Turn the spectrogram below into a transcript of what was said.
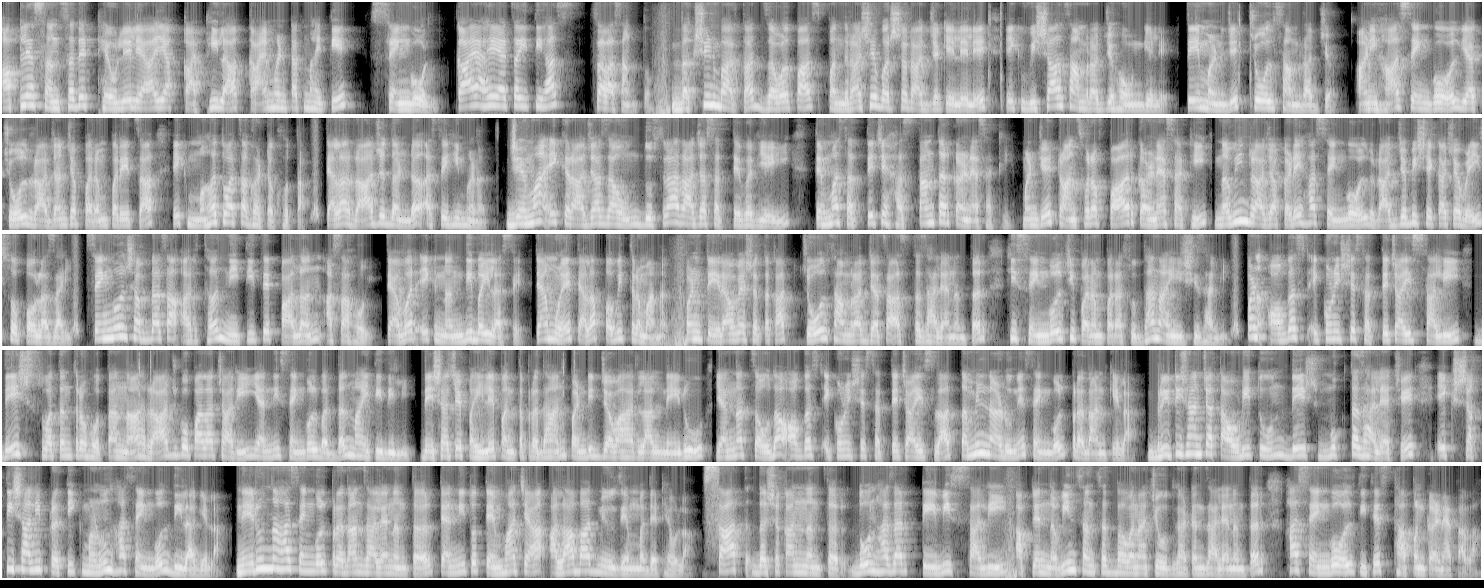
आपल्या संसदेत ठेवलेल्या या काठीला काय म्हणतात माहितीये? सेंगोल. काय आहे याचा इतिहास? चला सांगतो. दक्षिण भारतात जवळपास पंधराशे वर्ष राज्य केलेले एक विशाल साम्राज्य होऊन गेले. ते म्हणजे चोल साम्राज्य. आणि हा सेंगोल या चोल राजांच्या परंपरेचा एक महत्त्वाचा घटक होता. त्याला राजदंड असेही म्हणत. जेव्हा एक राजा जाऊन दुसरा राजा सत्तेवर येई तेव्हा सत्तेचे हस्तांतर करण्यासाठी म्हणजे ट्रान्सफर ऑफ पॉवर करण्यासाठी नवीन राजाकडे हा सेंगोल राज्याभिषेकाच्या वेळी सोपवला जाईल सेंगोल शब्दाचा अर्थ नीतीचे पालन असा होय. त्यावर एक नंदी बैल असे. त्यामुळे त्याला पवित्र मानत. पण तेराव्या शतकात चोल साम्राज्याचा अस्त झाल्यानंतर ही सेंगोलची परंपरा सुद्धा नाहीशी झाली. पण ऑगस्ट एकोणीसशे सत्तेचाळीस साली देश स्वतंत्र होताना राजगोपालाचारी यांनी सेंगोलबद्दल माहिती दिली. देशाचे पहिले पंतप्रधान पंडित जवाहरलाल नेहरू यांना चौदा ऑगस्ट एकोणीसशे सत्तेचाळीस ला तमिळनाडूने सेंगोल प्रदान केला. ब्रिटिशांच्या तावडीतून देश मुक्त झाल्याचे एक शक्तिशाली प्रतीक म्हणून हा सेंगोल दिला गेला. नेहरूंना हा सेंगोल प्रदान झाल्यानंतर त्यांनी तो तेव्हाच्या अलाहाबाद म्युझियममध्ये ठेवला. सात दशकांनंतर दोन हजार तेवीस साली आपल्या नवीन संसद भवनाचे उद्घाटन झाल्यानंतर हा सेंगोल तिथे स्थापन करण्यात आला.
